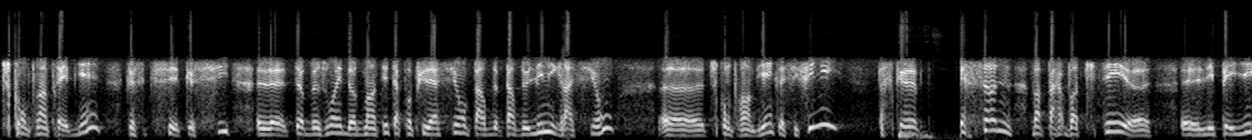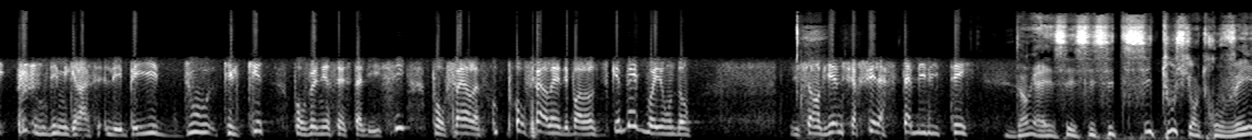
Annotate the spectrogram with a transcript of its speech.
tu comprends très bien que, que si tu as besoin d'augmenter ta population par de, par de l'immigration, euh, tu comprends bien que c'est fini. Parce que Personne va, va quitter euh, euh, les pays d'immigration, les pays d'où qu'ils quittent pour venir s'installer ici, pour faire pour faire l'indépendance du Québec, voyons donc. Ils s'en viennent chercher la stabilité. Donc, euh, c'est tout ce qu'ils ont trouvé,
